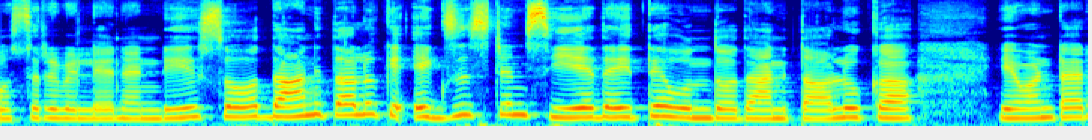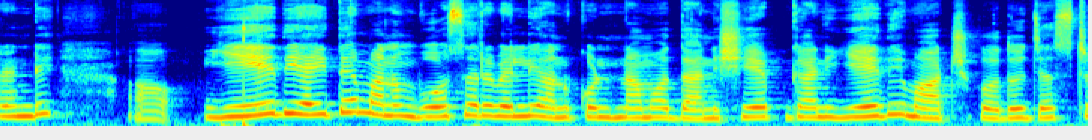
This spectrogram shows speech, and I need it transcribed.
ఓసర వెళ్ళానండి. సో దాని తాలూకా ఎగ్జిస్టెన్స్ ఏదైతే ఉందో దాని తాలూకా ఏమంటారండి? ఏది అయితే మనం ఓసర వెళ్ళి అనుకుంటున్నామో దాని షేప్ కానీ ఏది మార్చుకోదు. జస్ట్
